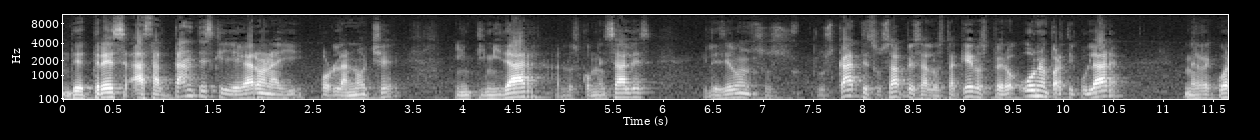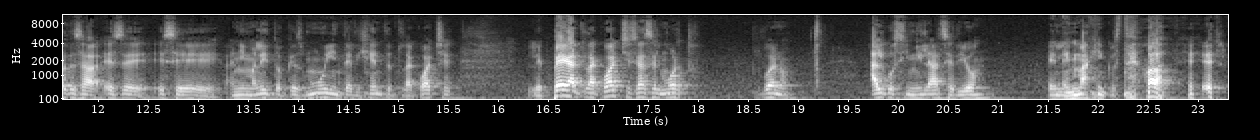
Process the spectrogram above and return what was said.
de tres asaltantes que llegaron allí por la noche, intimidar a los comensales y les dieron sus, sus cates, sus apes a los taqueros, pero uno en particular me recuerda ese, ese animalito que es muy inteligente, Tlacuache, le pega a Tlacuache y se hace el muerto. Pues bueno, algo similar se dio en la imagen que usted va a ver.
